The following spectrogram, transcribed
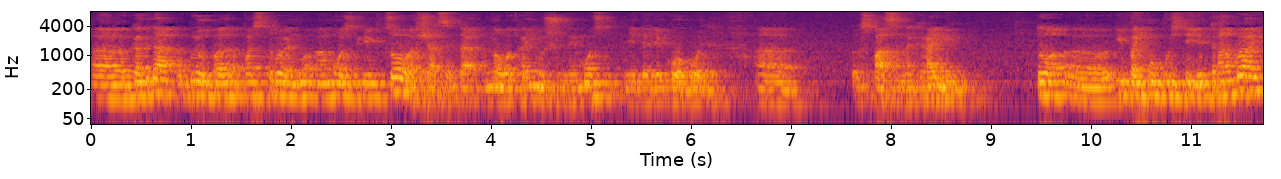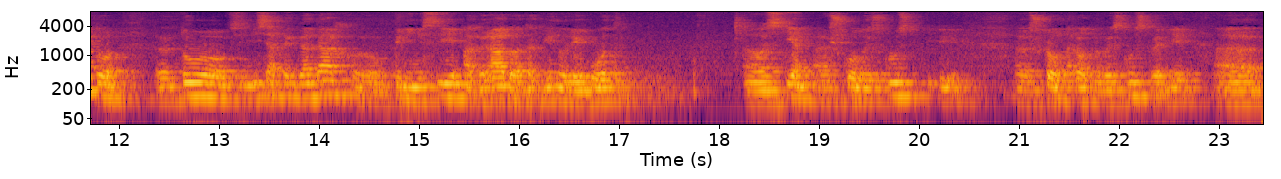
когда был построен мост Гривцова, сейчас это Новоконюшенный мост, недалеко от э, Спаса на Крови, то э, и по нему пустили трамвай, то, э, то в 70-х годах э, перенесли ограду, отодвинули от э, стен э, школы искусств и э, школ народного искусства, и э,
